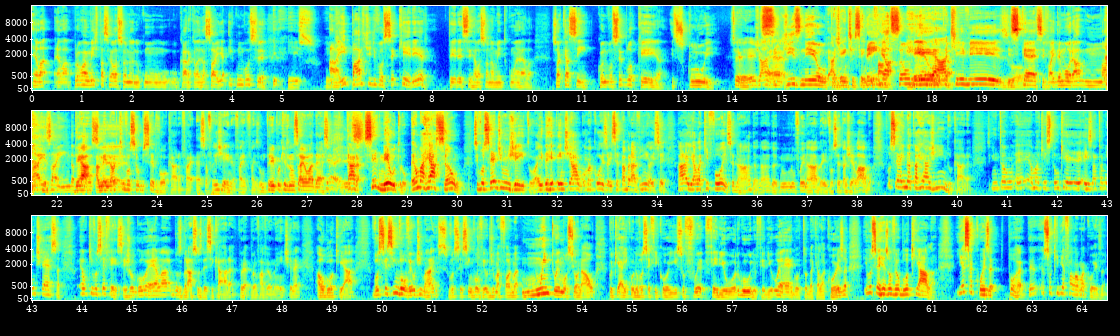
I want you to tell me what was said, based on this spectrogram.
ela, ela provavelmente está se relacionando com o cara que ela já saía e com você. Isso, isso. Aí parte de você querer ter esse relacionamento com ela. Só que assim, quando você bloqueia, exclui, você já se é. diz neutro. A gente sempre tem fala reação reativismo. Neutra. Esquece, vai demorar mais ainda para você. A melhor que você observou, cara, essa foi gênia. Faz, faz um tempo que não saiu uma dessa. É cara, ser neutro é uma reação. Se você é de um jeito, aí de repente há ah, alguma coisa, aí você tá bravinho, aí você, ah, e ela que foi? Você nada, nada, não, não foi nada, e você tá gelado, você ainda tá reagindo, cara. Então é, é uma questão que é exatamente essa. É o que você fez. Você jogou ela nos braços desse cara, provavelmente, né? Ao bloquear. Você se envolveu demais. Você se envolveu de uma forma muito emocional, porque aí quando você ficou isso, foi, feriu o orgulho, feriu o ego, toda aquela coisa, e você resolveu bloqueá-la. E essa coisa, porra, eu só queria falar uma coisa.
